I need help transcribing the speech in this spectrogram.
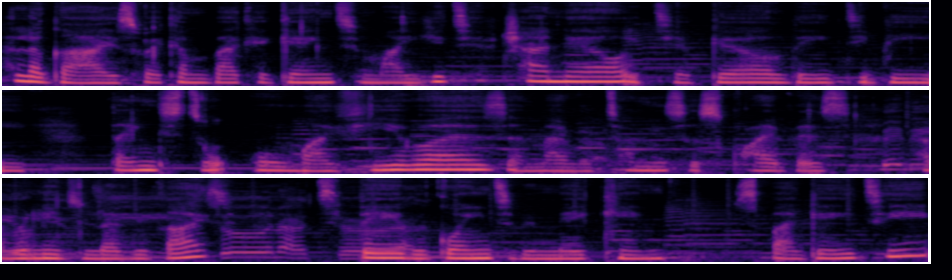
hello guys welcome back again to my youtube channel. It's your girl lady b. Thanks to all my viewers and my returning subscribers. I really do love you guys. Today we're going to be making spaghetti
